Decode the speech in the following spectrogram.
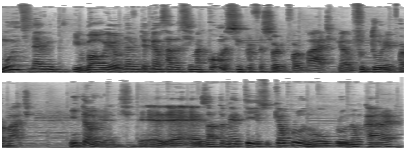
Muitos devem, igual eu, devem ter pensado assim, mas como assim professor de informática? O futuro é informática? Então, gente, é, é, é exatamente isso que é o Bruno. O Bruno é um cara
